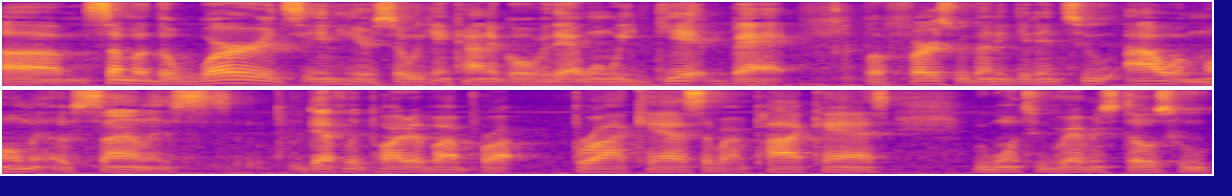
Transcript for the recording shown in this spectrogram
um, some of the words in here, so we can kind of go over that when we get back. But first, we're going to get into our moment of silence. Definitely part of our broadcast of our podcast. We want to reverence those who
